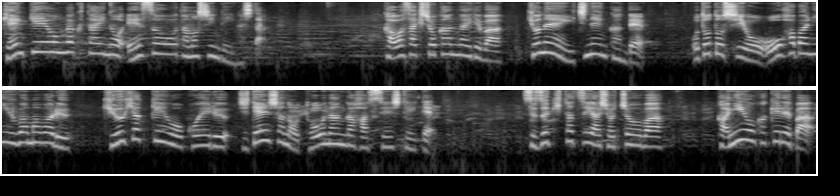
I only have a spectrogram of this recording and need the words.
県警音楽隊の演奏を楽しんでいました。川崎署管内では去年1年間でおととしを大幅に上回る900件を超える自転車の盗難が発生していて、鈴木達也署長は、鍵をかければ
